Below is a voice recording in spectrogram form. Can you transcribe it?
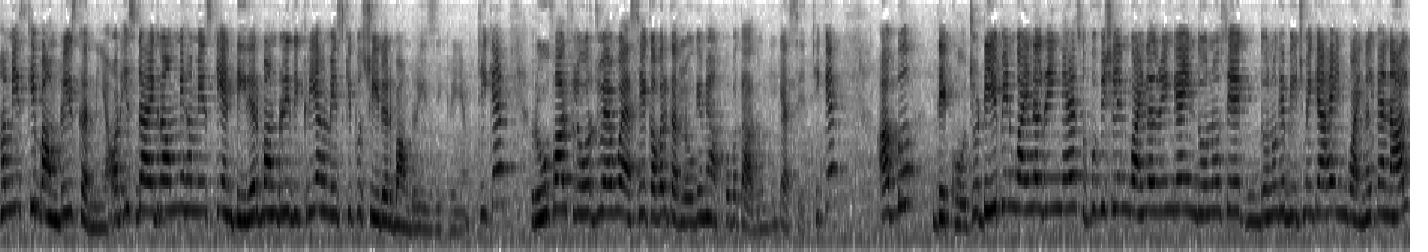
हमें इसकी बाउंड्रीज करनी है। और इस डायग्राम में हमें इसकी एंटीरियर बाउंड्री दिख रही है, हमें इसकी पोस्टीरियर बाउंड्रीज दिख रही हैं। ठीक है? रूफ और फ्लोर जो है वो ऐसे कवर कर लोगे, मैं आपको बता दूँगी कैसे। ठीक है? अब देखो, जो डीप इनग्वाइनल रिंग है सुपरफिशियल इनग्वाइनल रिंग है, इन दोनों से, दोनों के बीच में क्या है? इनग्वाइनल कैनाल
